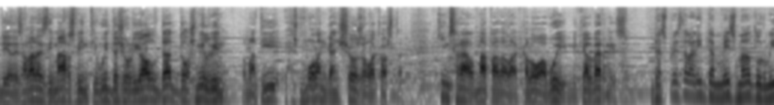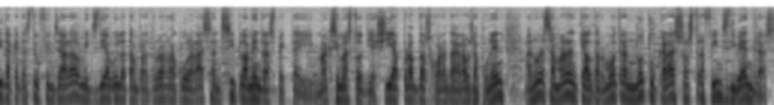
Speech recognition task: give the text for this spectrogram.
dia, des de l'ara és dimarts 28 de juliol de 2020. El matí és molt enganxós a la costa. Quin serà el mapa de la calor avui, Miquel Bernis? Després de la nit de més mal dormir d'aquest estiu fins ara, al migdia avui la temperatura recularà sensiblement respecte a ahir. Màximes tot i així a prop dels 40 graus a Ponent, en una setmana en què el termòmetre no tocarà sostre fins divendres.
